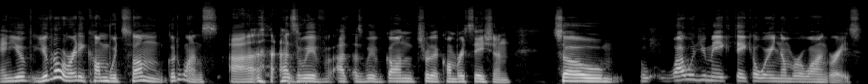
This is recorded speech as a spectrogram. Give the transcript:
And you've you've already come with some good ones uh, as we've as, as we've gone through the conversation. So, what would you make takeaway number one, Grace?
